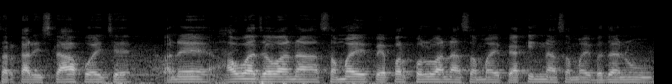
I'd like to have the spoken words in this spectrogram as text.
સરકારી સ્ટાફ હોય છે અને આવવા જવાના સમય, પેપર ખોલવાના સમય, પેકિંગના સમય બધાનું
